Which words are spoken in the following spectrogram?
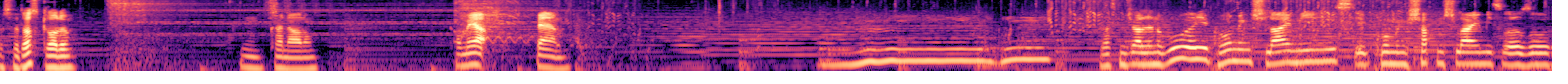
Was war das gerade? Hm, keine Ahnung. Komm her. Bam. Lasst mich alle in Ruhe, ihr komischen Schleimis, ihr komischen Schattenschleimis oder so.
